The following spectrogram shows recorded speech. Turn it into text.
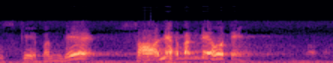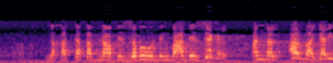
उसके बंदे सालेह बंदे होते हैं। लखत का तबना फिर जबूर बिन बाद ज़िक्र। अन्नल अर्द यरी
